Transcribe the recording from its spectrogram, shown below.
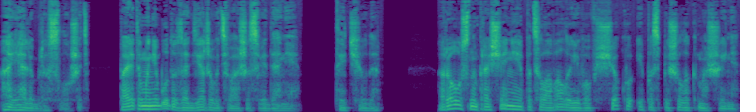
а я люблю слушать. Поэтому не буду задерживать ваше свидание. Ты чудо». Роуз на прощание поцеловала его в щеку и поспешила к машине.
